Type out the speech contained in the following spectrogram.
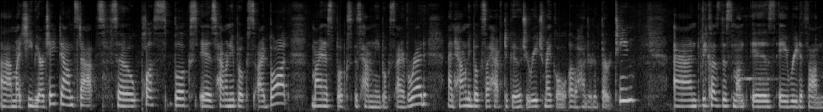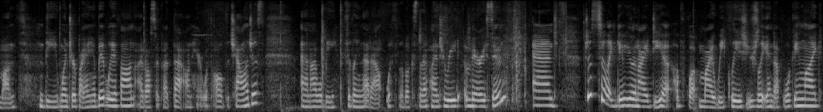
uh, my TBR takedown stats. So plus books is how many books I bought, minus books is how many books I've read, and how many books I have to go to reach my goal of 113. And because this month is a readathon month, the Winter Biennial Bibliothon, I've also got that on here with all the challenges. And I will be filling that out with the books that I plan to read very soon. And just to like give you an idea of what my weeklies usually end up looking like,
